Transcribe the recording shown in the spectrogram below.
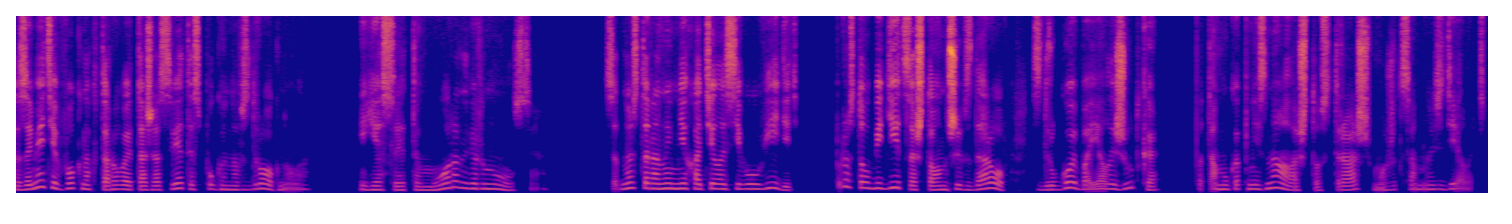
Заметив в окнах второго этажа свет, испуганно вздрогнула. И если это Моран вернулся? С одной стороны, мне хотелось его увидеть, просто убедиться, что он жив-здоров, с другой боялась жутко, потому как не знала, что страж может со мной сделать.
